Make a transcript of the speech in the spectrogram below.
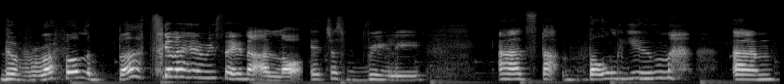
the ruffle butt. You're gonna hear me saying that a lot. It just really adds that volume. Um,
